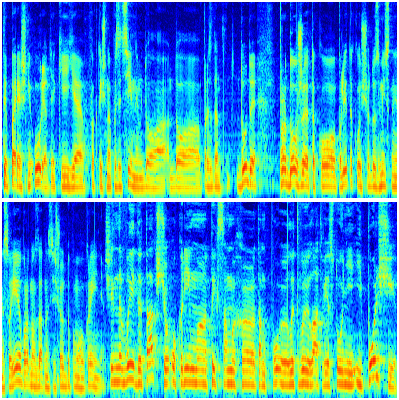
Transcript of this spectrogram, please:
теперішній уряд, який є фактично опозиційним до, до президента Дуди, продовжує таку політику щодо зміцнення своєї обороноздатності щодо допомоги Україні. Чи не вийде так, що окрім е, тих самих е, там е, Литви, Латвії, Естонії і Польщі,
